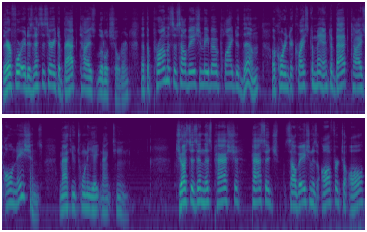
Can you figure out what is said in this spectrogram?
Therefore, it is necessary to baptize little children, that the promise of salvation may be applied to them, according to Christ's command to baptize all nations. Matthew 28 19. Just as in this passage, passage, salvation is offered to all,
